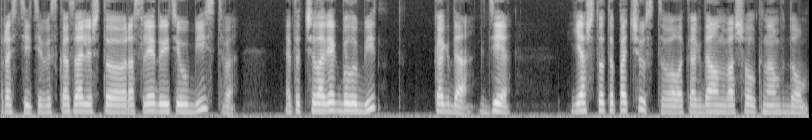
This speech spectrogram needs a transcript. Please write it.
Простите, вы сказали, что расследуете убийство? Этот человек был убит? Когда? Где? Я что-то почувствовала, когда он вошел к нам в дом.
